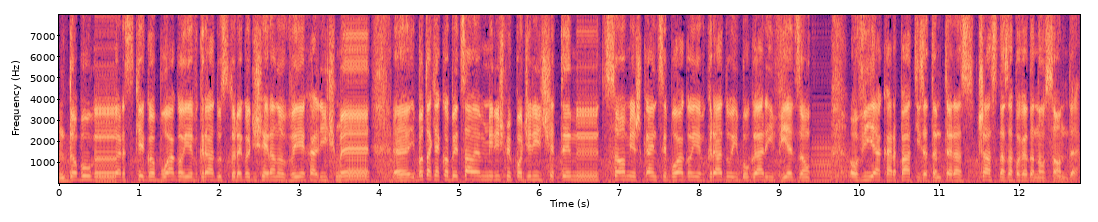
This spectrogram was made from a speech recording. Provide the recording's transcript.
do bułgarskiego Błagojewgradu, z którego dzisiaj rano wyjechaliśmy, e, bo tak jak obiecałem, mieliśmy podzielić się tym, co mieszkańcy Błagojewgradu i Bułgarii wiedzą o Via Carpati, zatem teraz czas na zapowiadaną sondę.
